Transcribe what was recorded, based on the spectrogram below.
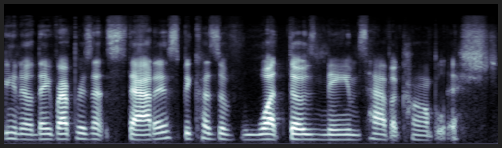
you know they represent status because of what those names have accomplished?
